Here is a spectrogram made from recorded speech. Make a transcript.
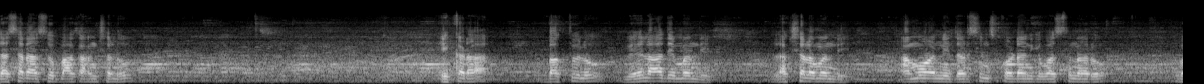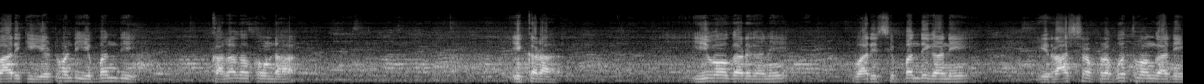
దసరా శుభాకాంక్షలు. ఇక్కడ భక్తులు వేలాది మంది లక్షల మంది అమ్మవారిని దర్శించుకోవడానికి వస్తున్నారు. వారికి ఎటువంటి ఇబ్బంది కలగకుండా ఇక్కడ ఈఓ గారు కానీ వారి సిబ్బంది కానీ ఈ రాష్ట్ర ప్రభుత్వం కానీ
